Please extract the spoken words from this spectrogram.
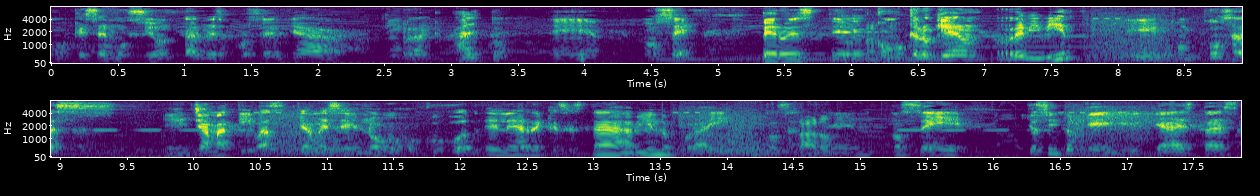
como que esa emoción, tal vez por ser ya un rank alto, eh, no sé. Pero este, Totalmente. como que lo quieren revivir eh, con cosas eh, llamativas, llámese el nuevo Goku God LR que se está viendo por ahí. Entonces, Claro. eh, no sé, yo siento que ya está este,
